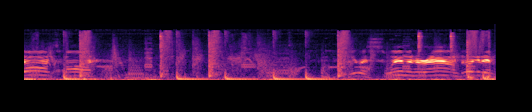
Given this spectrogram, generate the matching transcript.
Small one. He was swimming around. Look at him.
